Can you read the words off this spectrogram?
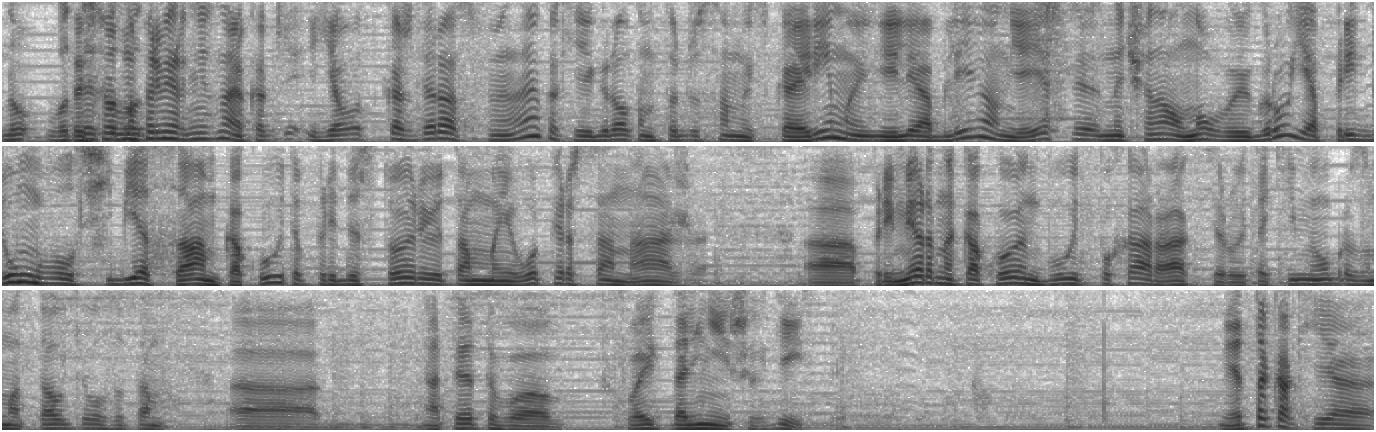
Ну, вот То есть, вот, вот- например, не знаю, как я, я вот каждый раз вспоминаю, как я играл там тот же самый Skyrim или Oblivion, я если начинал новую игру, я придумывал себе сам какую-то предысторию там моего персонажа, а, примерно какой он будет по характеру, и таким образом отталкивался там а, от этого в своих дальнейших действиях. Это как я,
